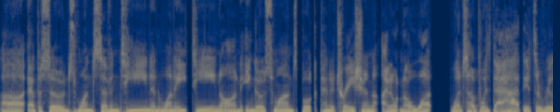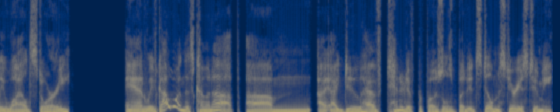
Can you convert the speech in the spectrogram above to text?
uh, episodes 117 and 118 on Ingo Swann's book Penetration. I don't know what what's up with that. It's a really wild story. And we've got one that's coming up. Um, I, I, do have tentative proposals, but it's still mysterious to me.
